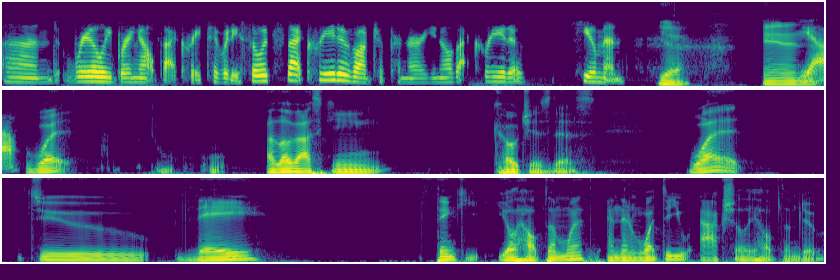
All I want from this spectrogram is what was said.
and really bring out that creativity. So it's that creative entrepreneur, you know, that creative human. Yeah. And yeah. what I love asking coaches this. What do they think you'll help them with and then what do you actually help them do?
